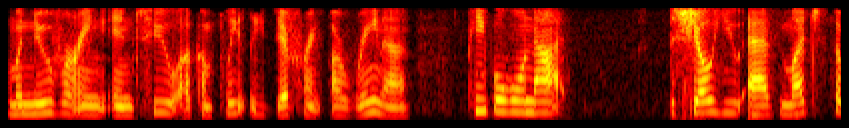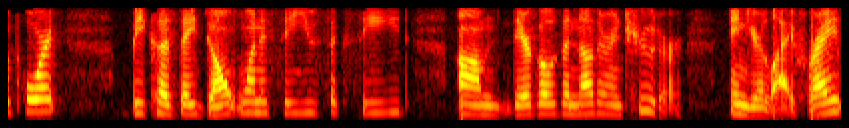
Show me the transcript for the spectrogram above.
maneuvering into a completely different arena, people will not show you as much support because they don't want to see you succeed. Um, there goes another intruder in your life, right?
